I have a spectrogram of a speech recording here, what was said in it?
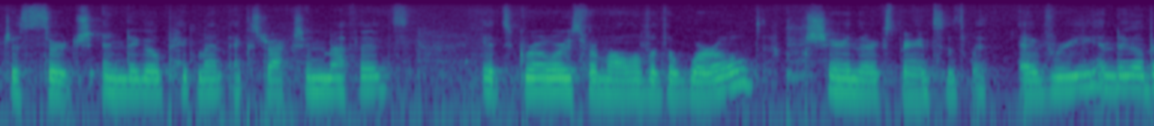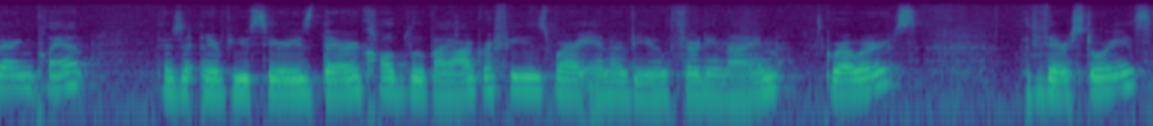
Just search Indigo Pigment Extraction Methods. It's growers from all over the world sharing their experiences with every indigo bearing plant. There's an interview series there called Blue Biographies where I interview 39 growers with their stories.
